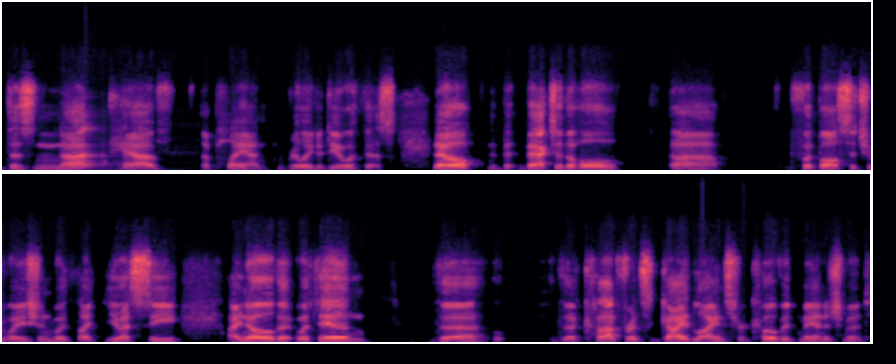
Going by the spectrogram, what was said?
does not have a plan really to deal with this. Now, b- back to the whole uh, football situation with like USC, I know that within the the conference guidelines for COVID management,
